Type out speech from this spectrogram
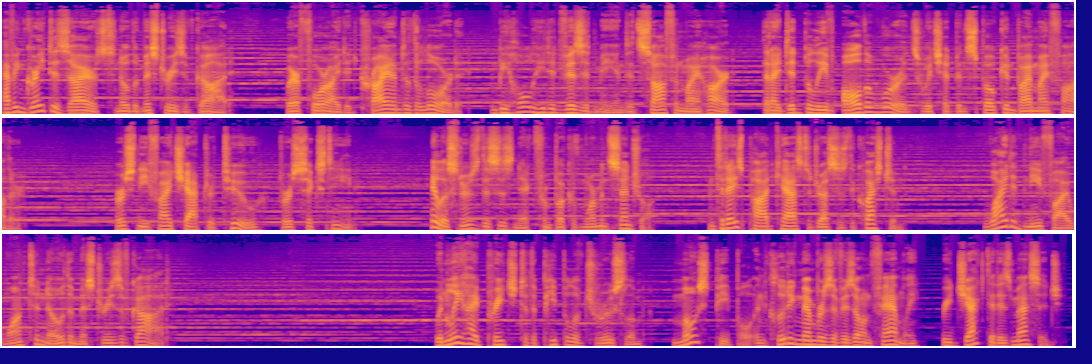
having great desires to know the mysteries of God. Wherefore I did cry unto the Lord, and behold, he did visit me, and did soften my heart, that I did believe all the words which had been spoken by my father. 1 Nephi chapter 2, verse 16. Hey listeners, this is Nick from Book of Mormon Central, and today's podcast addresses the question Why did Nephi want to know the mysteries of God? When Lehi preached to the people of Jerusalem, most people, including members of his own family, rejected his message.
